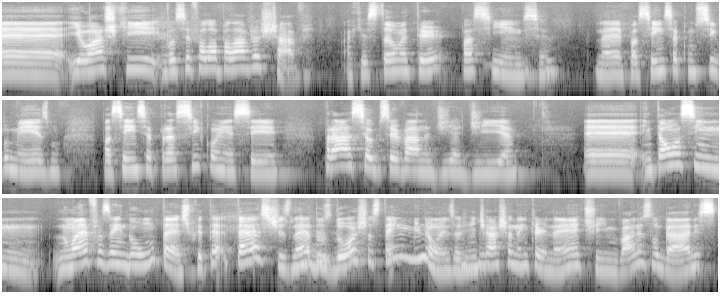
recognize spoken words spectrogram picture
É, e eu acho que você falou a palavra-chave. A questão é ter paciência, uhum. né? Paciência consigo mesmo, paciência para se conhecer, para se observar no dia a dia. É, então, assim, não é fazendo um teste, porque te testes né, uhum. dos doxas tem milhões. A uhum. gente acha na internet, em vários lugares.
